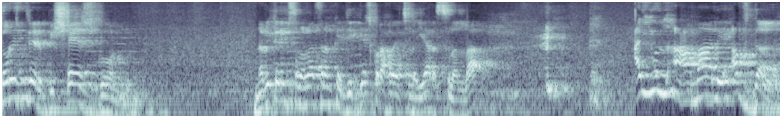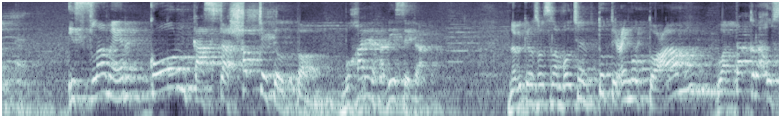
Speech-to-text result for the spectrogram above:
চরিত্রের বিশেষ গুণ। নবী করিম সাল্লামকে জিজ্ঞেস করা হয়েছিল, ইয়া রসুল্লাহ আমালে আফদল? ইসলামের কোন কাজটা সবচেয়ে উত্তম? বুখারীর হাদিস এটা। নবী করিম ওয়াসাল্লাম বলছেন তুতিমু তুআম ওয়া তাকরাউস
